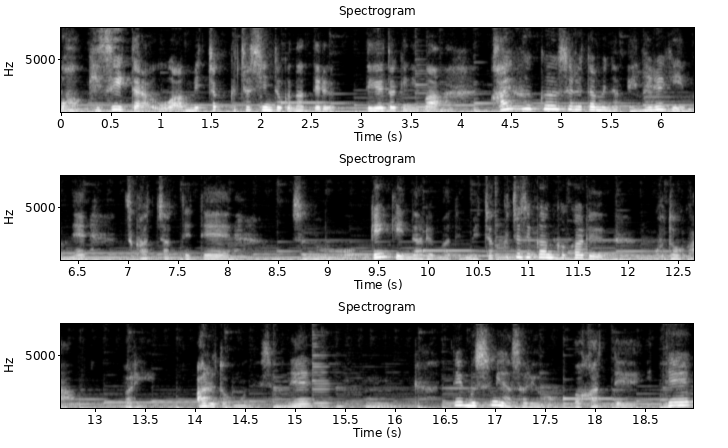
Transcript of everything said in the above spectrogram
お気づいたらうわめちゃくちゃしんどくなってるっていう時には回復するためのエネルギーもね使っちゃっててその元気になるまでめちゃくちゃ時間かかることがあると思うんですよね。うん、で娘はそれを分かっていて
